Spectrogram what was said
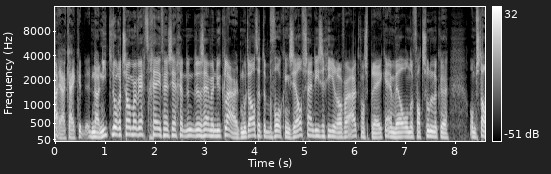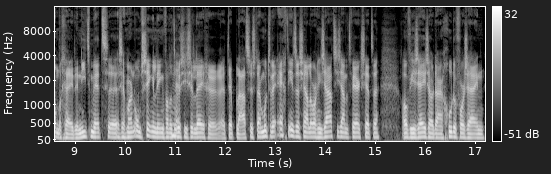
Nou ja, kijk, nou niet door het zomaar weg te geven en zeggen... "Dan- zijn we nu klaar. Het moet altijd de bevolking zelf zijn die zich hierover uit kan spreken... en wel onder fatsoenlijke omstandigheden. Niet met eh, zeg maar een omsingeling van het Nee. Russische leger eh, ter plaatse. Dus daar moeten we echt internationale organisaties aan het werk zetten. OVSE zou daar een goede voor zijn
